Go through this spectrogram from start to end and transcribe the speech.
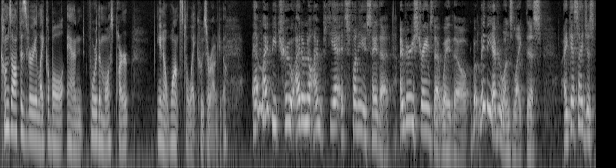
comes off as very likable, and for the most part, you know, wants to like who's around you. That might be true. I don't know. I'm yeah. It's funny you say that. I'm very strange that way though. But maybe everyone's like this. I guess I just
